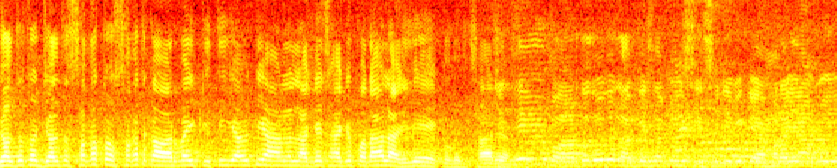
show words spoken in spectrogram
ਜਲਦ ਤੋਂ ਜਲਦ ਸਖਤ ਤੋਂ ਸਖਤ ਕਾਰਵਾਈ ਕੀਤੀ ਜਾਵੇ ਕਿ ਆਣ ਲਾਗੇ ਛਾਗੇ ਪਤਾ ਲੱਗ ਜੇ ਇੱਕ ਵਾਰੀ ਸਾਰਿਆਂ ਨੂੰ। ਜਿੱਥੇ ਵਾਰਦਾਤ ਉਹਦੇ ਲੱਗੇ ਸਾ ਕੋਈ ਸੀਸੀਟੀਵੀ ਕੈਮਰਾ ਜਾਂ ਕੋਈ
